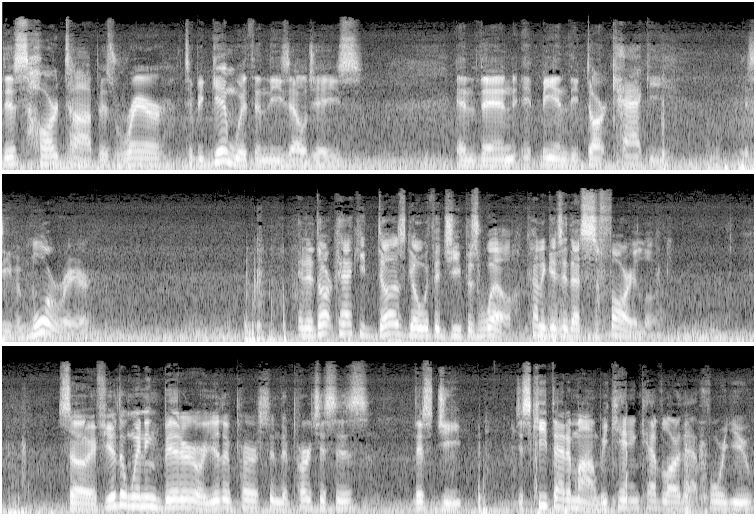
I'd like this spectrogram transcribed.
this hardtop is rare to begin with in these LJs. And then it being the dark khaki is even more rare. And the dark khaki does go with the Jeep as well. Kind of gives it that safari look. So if you're the winning bidder or you're the person that purchases this Jeep, just keep that in mind. We can Kevlar that for you.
